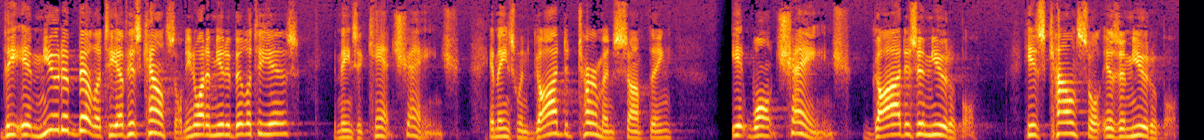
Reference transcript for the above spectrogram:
the immutability of his counsel. Do you know what immutability is? It means it can't change. It means when God determines something, it won't change. God is immutable. His counsel is immutable.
